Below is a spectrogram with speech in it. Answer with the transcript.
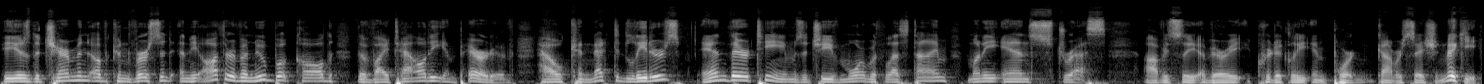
He is the chairman of Conversant and the author of a new book called The Vitality Imperative: How Connected Leaders and Their Teams Achieve More with Less Time, Money, and Stress obviously a very critically important conversation. Mickey,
